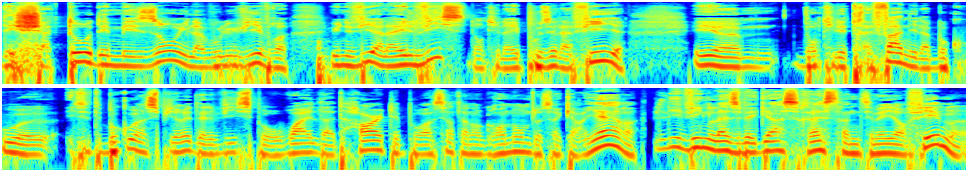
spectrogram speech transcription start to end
des châteaux, des maisons. Il a voulu vivre une vie à la Elvis, dont il a épousé la fille et euh, dont il est très fan. Il a beaucoup, euh, il s'était beaucoup inspiré d'Elvis pour Wild at Heart et pour un certain grand nombre de sa carrière. Living Las Vegas reste un de ses meilleurs films,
